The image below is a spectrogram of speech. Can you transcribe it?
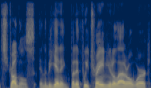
struggles in the beginning. But if we train unilateral work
